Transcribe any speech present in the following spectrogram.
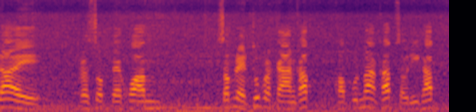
ได้ประสบแต่ความสำเร็จทุกประการครับ ขอบคุณมากครับ สวัสดีครับ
